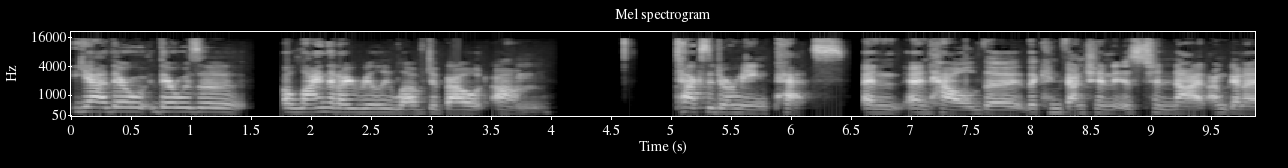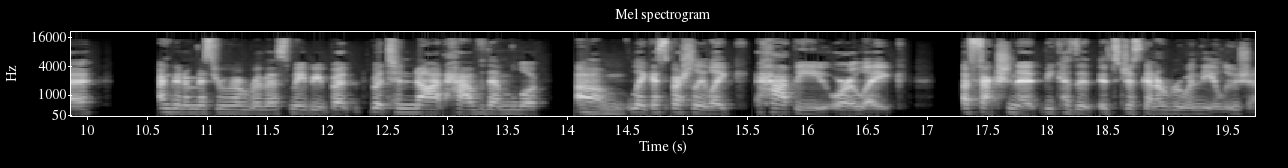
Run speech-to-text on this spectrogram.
yeah there there was a a line that i really loved about um taxidermying pets and and how the the convention is to not i'm gonna i'm gonna misremember this maybe but but to not have them look um, mm-hmm. like especially like happy or like affectionate because it, it's just going to ruin the illusion.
